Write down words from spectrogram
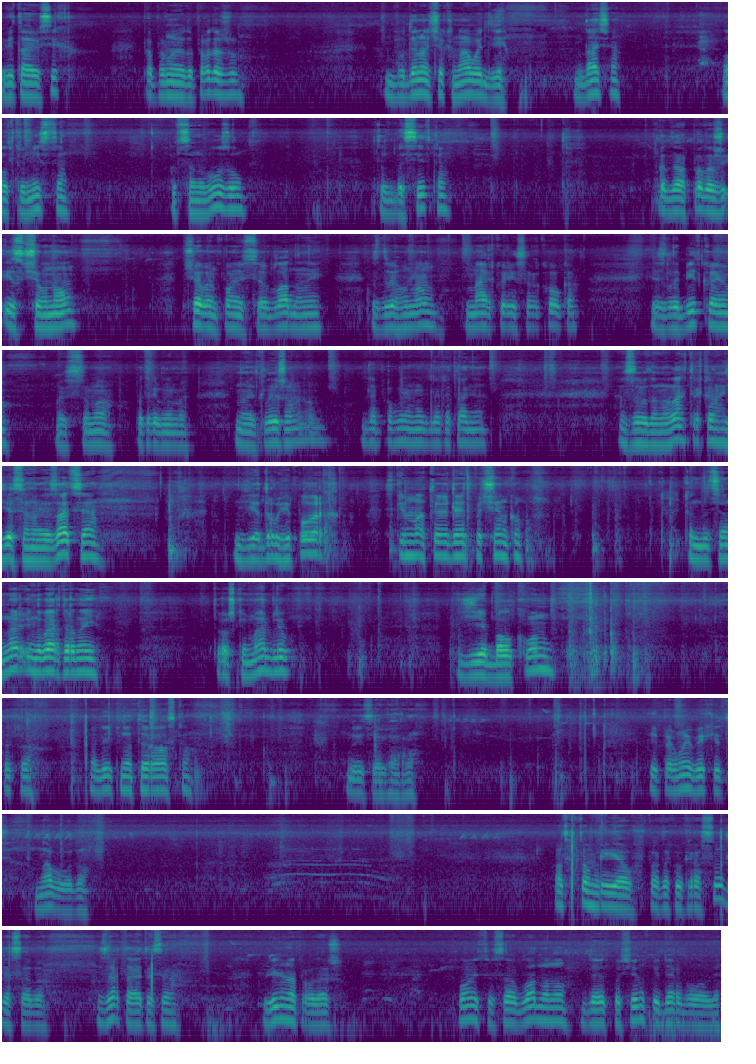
Вітаю всіх. Пропоную до продажу будиночок на воді. Дача, лодка місце. Тут санвузол. Тут бесідка. Прода- Продаж із човном. Човен повністю обладнаний з двигуном Меркурі 40 із лебідкою. Ось сама потрібними навіть лижами для прогулянок, для катання. Заведена електрика, є сигналізація, є другий поверх з кімнатою для відпочинку. Кондиціонер інверторний, трошки меблів. Є балкон. Така літня тераска. Дивіться, як гарно. І прямий вихід на воду. От хто мріяв про таку красу для себе, звертайтеся. вільно продаж. Повністю все обладнано для відпочинку і для риболовлі.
